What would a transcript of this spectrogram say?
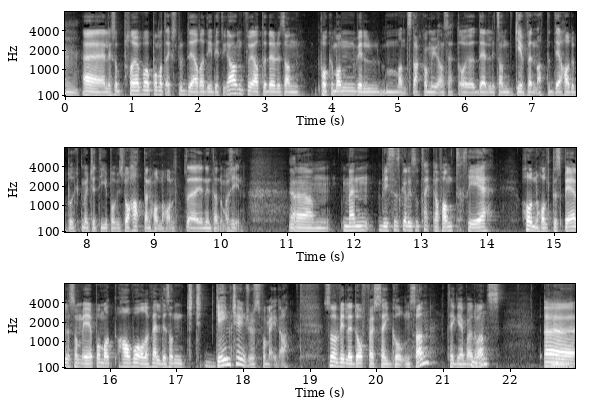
Eh, liksom Prøve å på en måte ekskludere de litt, grann, fordi at det er litt sånn Pokémon vil man snakke om uansett, og det er litt sånn given at det har du brukt mye tid på hvis du har hatt en håndholdt eh, Nintendo-maskin. Um, men hvis jeg skal liksom trekke fram tre håndholdte spill som er på en måte har vært veldig sånn game changers for meg, da, så vil jeg da først si Golden Sun til Game Boy Advance. Eh,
